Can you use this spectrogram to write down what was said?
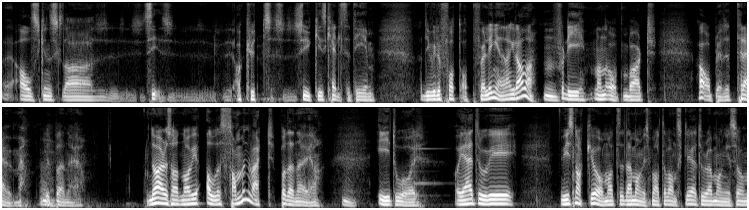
eh, alskens da si, akutt psykisk helseteam. De ville fått oppfølging i en eller annen grad, da. Mm. Fordi man åpenbart har opplevd et traume Mm. ute på denne øya. Nå er det sånn at nå har vi alle sammen vært på denne øya Mm. i to år. Og jeg tror vi Vi snakker jo om at det er mange som har hatt det vanskelig. Jeg tror det er mange som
